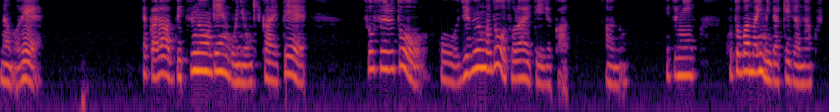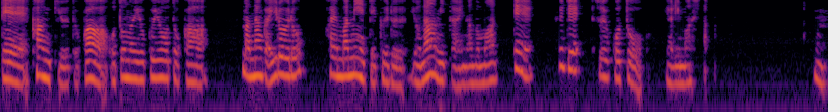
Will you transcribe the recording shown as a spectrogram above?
なので、だから別の言語に置き換えて、そうすると、こう自分がどう捉えているか、あの、別に言葉の意味だけじゃなくて、緩急とか、音の抑揚とか、まあなんかいろいろ垣間見えてくるよな、みたいなのもあって、それでそういうことをやりました。うん。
